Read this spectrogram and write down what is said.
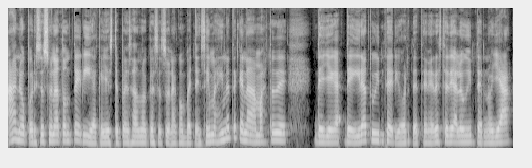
Ah, no, pero eso es una tontería que yo esté pensando que eso es una competencia. Imagínate que nada más te de, de, llegar, de ir a tu interior, de tener este diálogo interno, ya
